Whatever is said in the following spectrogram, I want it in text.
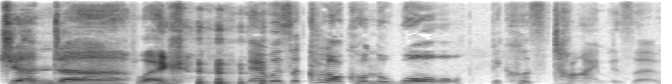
gender. Like, there was a clock on the wall because time is a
